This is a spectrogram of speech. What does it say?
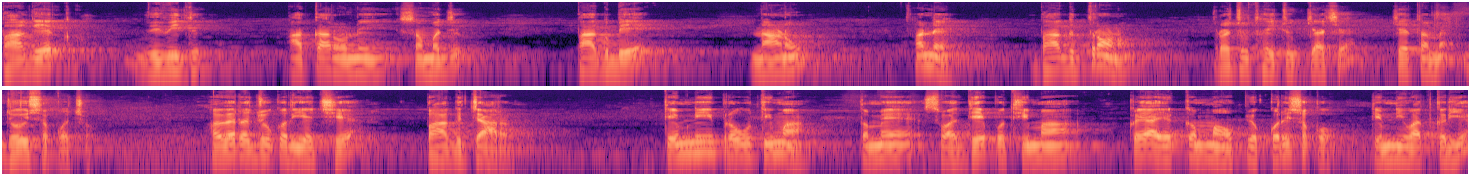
ભાગ એક, વિવિધ આકારોની સમજ, ભાગ બે, નાણું અને ભાગ ત્રણ રજૂ થઈ ચૂક્યા છે, જે તમે જોઈ શકો છો. હવે રજૂ કરીએ છીએ ભાગ ચાર. તેમની પ્રવૃત્તિમાં તમે સ્વાધ્યાય પોથીમાં કયા એકમમાં ઉપયોગ કરી શકો તેમની વાત કરીએ.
